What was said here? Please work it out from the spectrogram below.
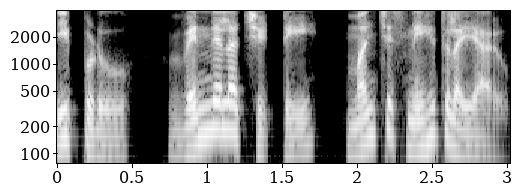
ఇప్పుడు వెన్నెల చిట్టి మంచి స్నేహితులయ్యారు.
